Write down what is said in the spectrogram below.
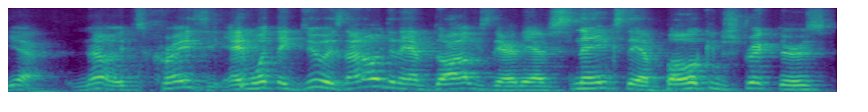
Yeah, no, it's crazy. And what they do is not only do they have dogs there, they have snakes, they have boa constrictors,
